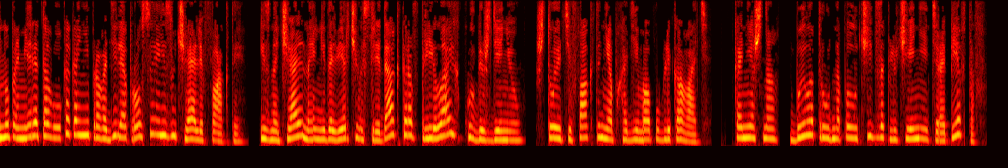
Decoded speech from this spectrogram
Но по мере того, как они проводили опросы и изучали факты, изначальная недоверчивость редакторов привела их к убеждению, что эти факты необходимо опубликовать. Конечно, было трудно получить заключение терапевтов,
